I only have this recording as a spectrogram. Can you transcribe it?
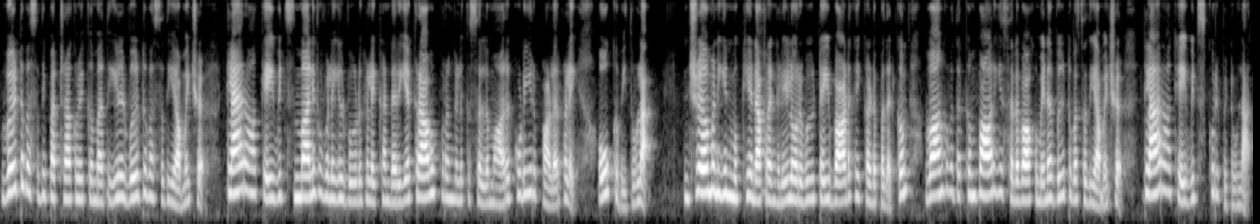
வீட்டு வசதி பற்றாக்குறைக்கு மத்தியில் வீட்டு வசதி அமைச்சர் கிளாரா கேவிட்ஸ் மலிவு விலையில் வீடுகளை கண்டறிய கிராமப்புறங்களுக்கு செல்லுமாறு குடியிருப்பாளர்களை ஊக்குவித்துள்ளார். ஜெர்மனியின் முக்கிய நகரங்களில் ஒரு வீட்டை வாடகை கடுப்பதற்கும் வாங்குவதற்கும் பாரிய செலவாகும் என வீட்டு வசதி அமைச்சர் கிளாரா கேவிட்ஸ் குறிப்பிட்டுள்ளார்.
